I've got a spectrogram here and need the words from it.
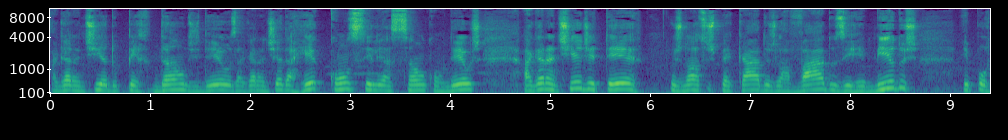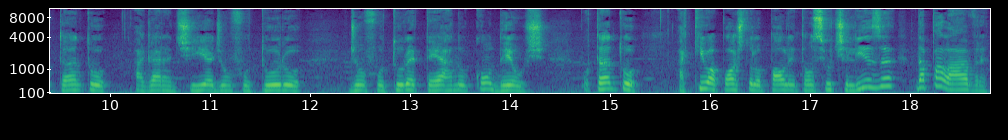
a garantia do perdão de Deus, a garantia da reconciliação com Deus, a garantia de ter os nossos pecados lavados e remidos e, portanto, a garantia de um futuro de um futuro eterno com Deus. Portanto, aqui o apóstolo Paulo então se utiliza da palavra,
